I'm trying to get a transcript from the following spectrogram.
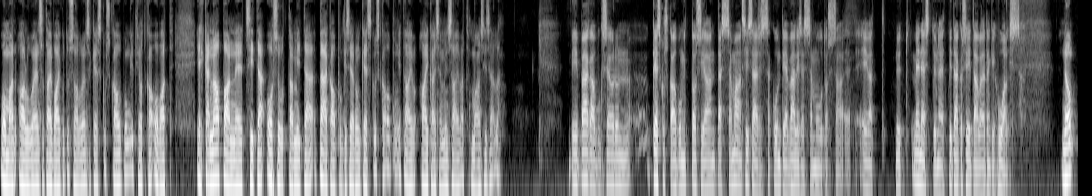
oman alueensa tai vaikutusalueensa keskuskaupungit, jotka ovat ehkä napanneet sitä osuutta, mitä pääkaupunkiseudun keskuskaupungit aikaisemmin saivat maan sisällä. Niin, pääkaupunkiseudun keskuskaupungit tosiaan tässä maan sisäisessä kuntien välisessä muutossa eivät nyt menestyneet. Pitääkö siitä olla jotenkin huolissaan? No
